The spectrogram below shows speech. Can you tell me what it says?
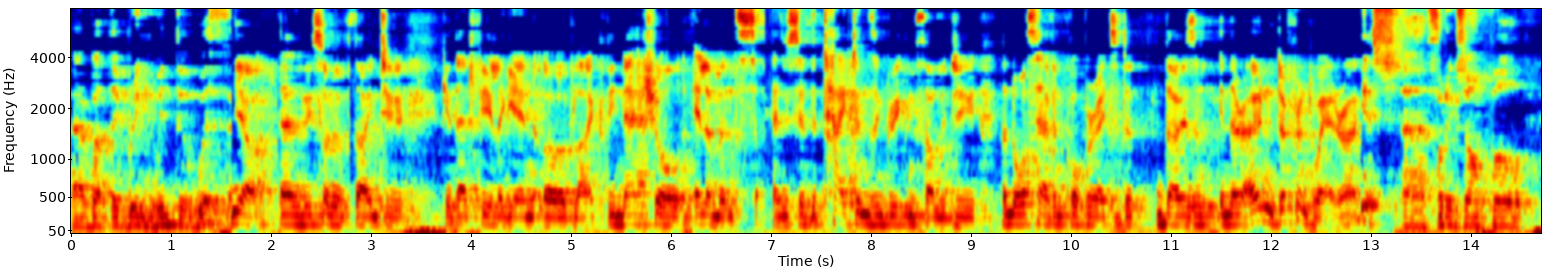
uh, but they bring winter with them. Yeah, and we're sort of starting to get that feel again of like the natural elements. As you said, the Titans in Greek mythology, the Norse have incorporated those in, in their own different way, right? Yes. Uh, for example,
